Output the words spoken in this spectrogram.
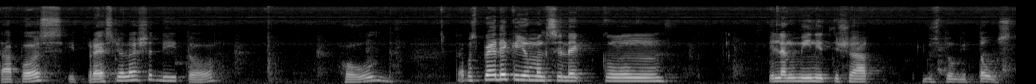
Tapos, i-press nyo lang siya dito. Hold. Tapos, pwede kayong mag-select kung ilang minute nyo siya gustong i-toast.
